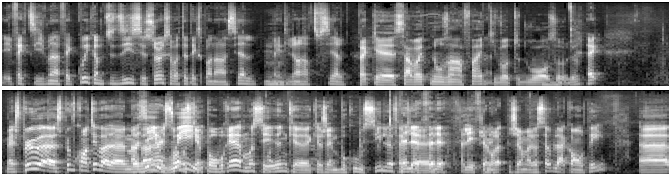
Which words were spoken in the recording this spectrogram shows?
Effectivement. Fait que oui, comme tu dis, c'est sûr que ça va être exponentiel, Mhm. l'intelligence artificielle. Fait que ça va être nos enfants qui vont tous voir ça. Là. Fait que Mais je peux, euh, je peux vous conter ma ma Vas-y, dernière histoire, oui. parce que pour vrai, moi, c'est une que, que j'aime beaucoup aussi. Là, Fait Fais-le, fais-le. Allez, fais-le. j'aimerais- J'aimerais ça vous la compter. Euh,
